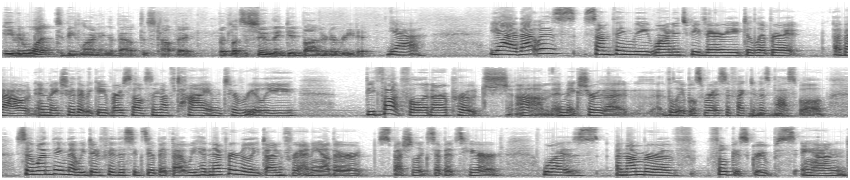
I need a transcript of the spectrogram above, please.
even want to be learning about this topic, but let's assume they did bother to read it. Yeah. Yeah, that was something we wanted to be very deliberate about and make sure that we gave ourselves enough time to really be thoughtful in our approach um, and make sure that the labels were as effective mm-hmm. as possible. So, one thing that we did for this exhibit that we had never really done for any other special exhibits here was a number of focus groups and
